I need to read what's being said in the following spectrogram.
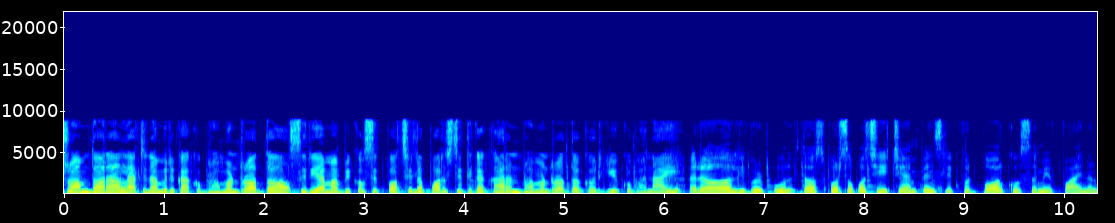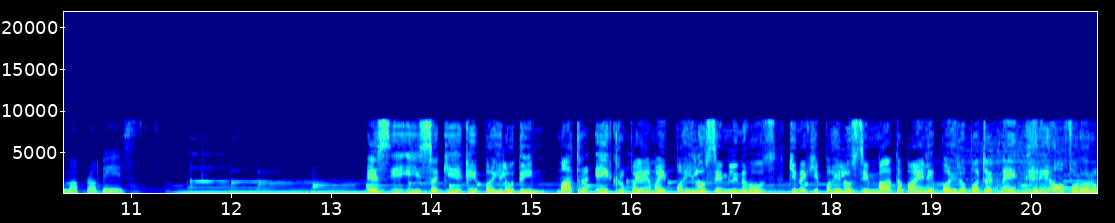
ट्रम्पद्वारा ल्याटिन अमेरिकाको भ्रमण रद्द सिरियामा विकसित पछिल्लो परिस्थितिका कारण भ्रमण रद्द गरिएको भनाई। र लिभरपुल दश वर्षपछि च्याम्पियन्स लिग फुटबलको सेमी फाइनलमा प्रवेश। एसई सकिएकै पहिलो दिन मात्र एक रुपियाँमै पहिलो सिम लिनुहोस् किनकि पहिलो सिममा तपाईँले पहिलो पटक नै धेरै अफरहरू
